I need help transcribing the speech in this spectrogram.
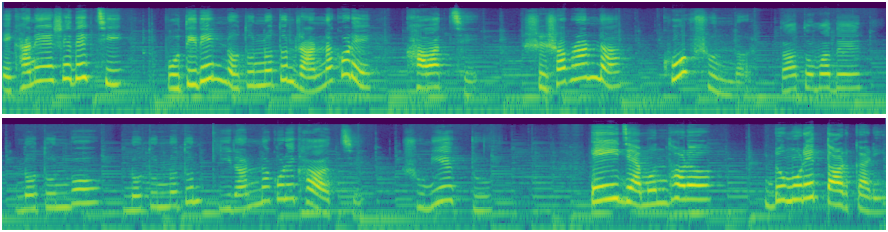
এখানে এসে দেখছি প্রতিদিন নতুন নতুন রান্না করে খাওয়াচ্ছে। সেসব রান্না খুব সুন্দর। তা তোমাদের নতুন বউ নতুন নতুন কি রান্না করে খাওয়াচ্ছে? শুনি একটু। এই যেমন ধরো ডুমুরের তরকারি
